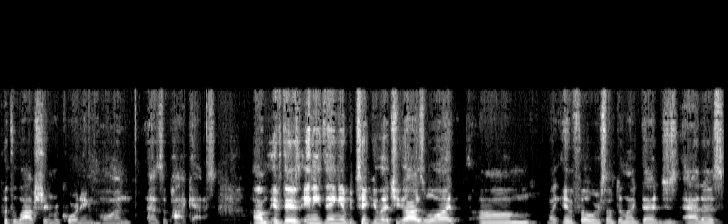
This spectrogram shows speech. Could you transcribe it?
put the live stream recording on as a podcast. Um, if there's anything in particular that you guys want, um, like info or something like that, just add us.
